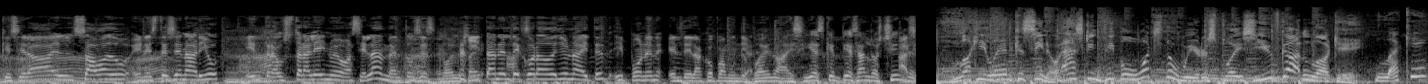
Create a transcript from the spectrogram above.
que será Ah. el sábado en este escenario entre Australia y Nueva Zelanda. Entonces, pa- quitan el ah, decorado de United y ponen el de la Copa Mundial. Bueno, así es que empiezan los chismes. Lucky Land Casino asking people what's the weirdest place you've gotten lucky? Lucky?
